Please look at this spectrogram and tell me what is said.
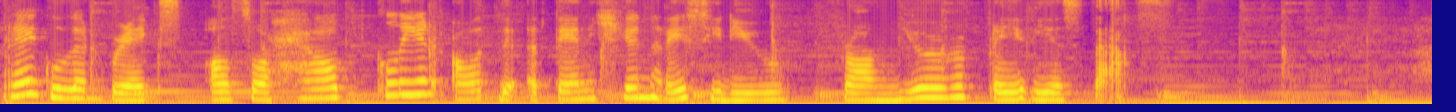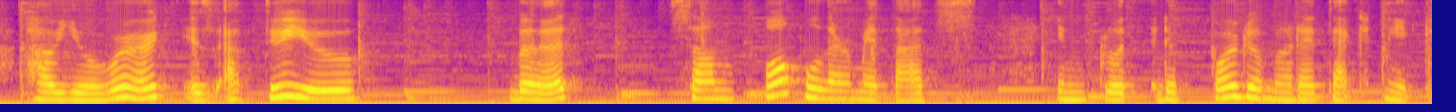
Regular breaks also help clear out the attention residue from your previous tasks. How you work is up to you, but some popular methods include the Pomodoro technique,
